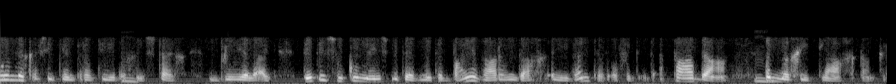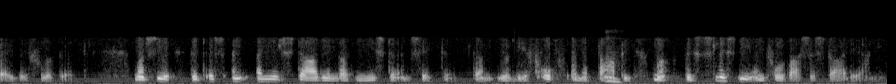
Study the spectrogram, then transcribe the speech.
oomblik as die temperatuur begin hmm. styg, broei hulle uit. Dit is hoekom mense met 'n met 'n baie warm dag in die winter of 'n paar dae hmm. 'n muggieplaag kan kry byvoorbeeld maar so dit is in eie stadium wat meeste insekte dan oorleef of in 'n papie hmm. maar beslis nie in volwasse stadia nie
